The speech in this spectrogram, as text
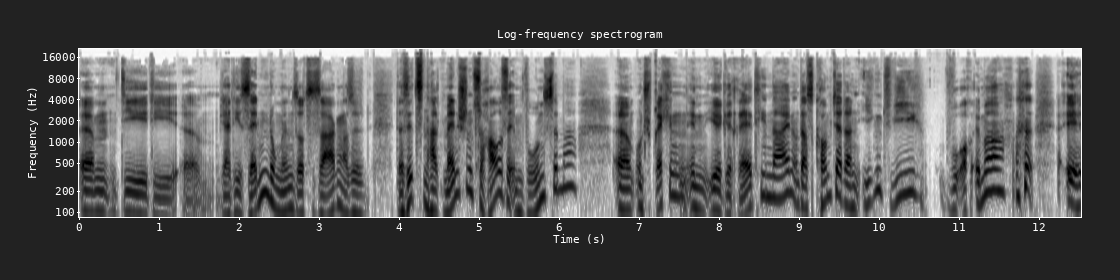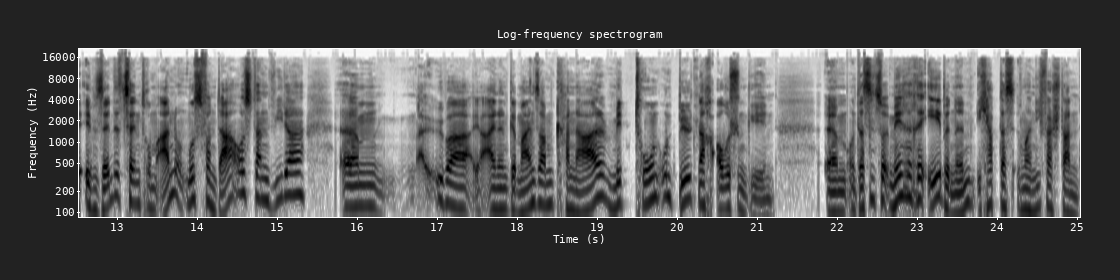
ähm, die, die, ähm, ja, die Sendungen sozusagen, also da sitzen halt Menschen zu Hause im Wohnzimmer ähm, und sprechen in ihr Gerät hinein und das kommt ja dann irgendwie, wo auch immer, im Sendezentrum an und muss von da aus dann wieder ähm, über einen gemeinsamen Kanal mit Ton und Bild nach außen gehen. Ähm, und das sind so mehrere Ebenen. Ich habe das immer nie verstanden.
